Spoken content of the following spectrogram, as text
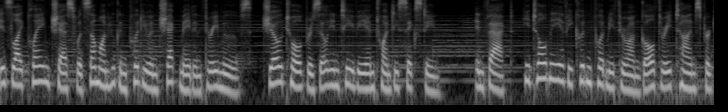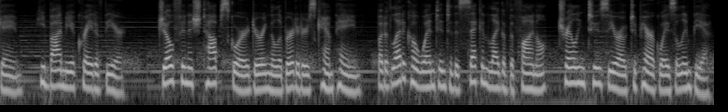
It's like playing chess with someone who can put you in checkmate in three moves, Joe told Brazilian TV in 2016. In fact, he told me if he couldn't put me through on goal three times per game, he'd buy me a crate of beer. Joe finished top scorer during the Libertadores campaign, but Atletico went into the second leg of the final, trailing 2 0 to Paraguay's Olimpia.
